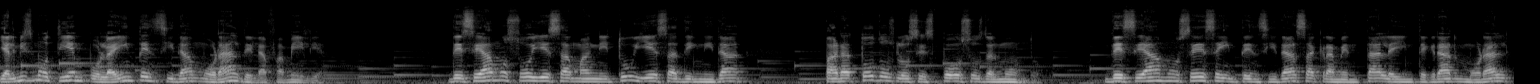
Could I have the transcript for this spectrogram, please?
y al mismo tiempo la intensidad moral de la familia. Deseamos hoy esa magnitud y esa dignidad para todos los esposos del mundo. Deseamos esa intensidad sacramental e integral moral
